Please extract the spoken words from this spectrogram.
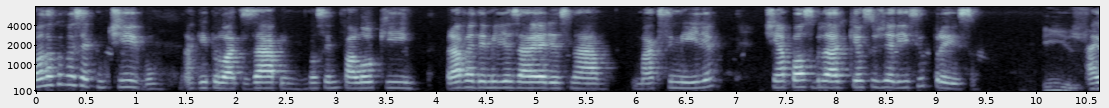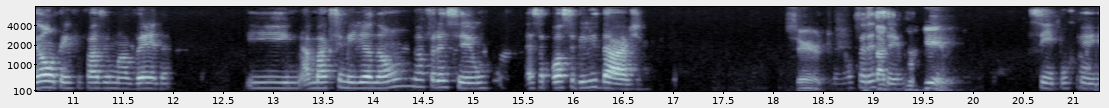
Quando eu conversei contigo aqui pelo WhatsApp, você me falou que para vender milhas aéreas na Maximilha, tinha a possibilidade que eu sugerisse o preço. Isso. Aí ontem fui fazer uma venda e a Maximilha não me ofereceu essa possibilidade. Certo. Não Você sabe ofereceu. por quê? Sim, porque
